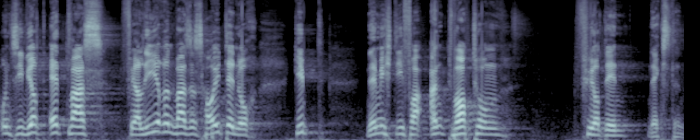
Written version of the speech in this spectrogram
und sie wird etwas verlieren, was es heute noch gibt, nämlich die Verantwortung für den Nächsten.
